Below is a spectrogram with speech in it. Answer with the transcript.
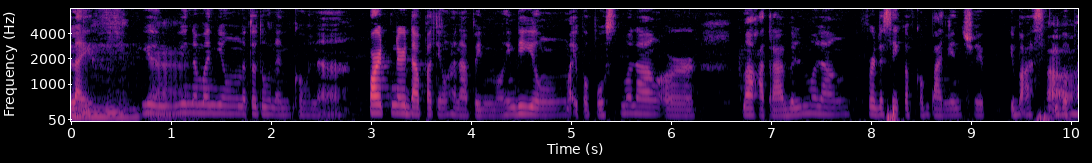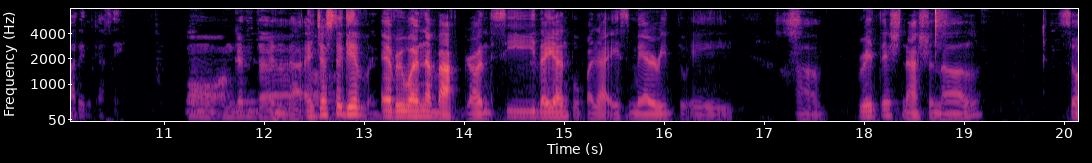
life. Mm, Yun, yeah. yun naman yung natutunan ko na partner dapat yung hanapin mo. Hindi yung maipopost mo lang or makaka-travel mo lang for the sake of companionship. Iba, kasi, iba Oo. pa rin kasi. Oh, ang ganda. Ganda. And just to give everyone a background, si Diane po pala is married to a um, British national. So,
